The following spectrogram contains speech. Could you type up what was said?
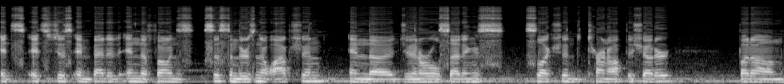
it's it's just embedded in the phone's system. There's no option in the general settings selection to turn off the shutter. But um,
